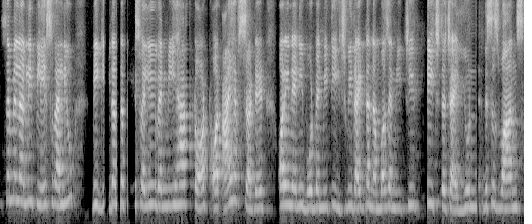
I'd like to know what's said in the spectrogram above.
Similarly, place value, we give them the place value when we have taught or I have studied or in any board when we teach, we write the numbers and we teach the child, you, this is ones,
